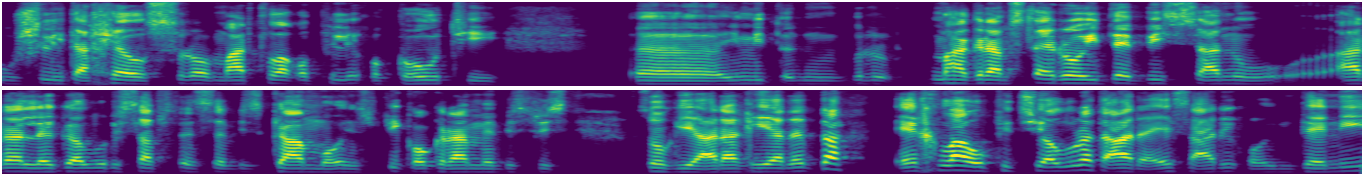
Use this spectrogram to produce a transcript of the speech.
უშლიდა ხელს რომ მართლა ყოფილიყო გოუთი იმიტომ მაგრამ სტეროიდების ანუ არალეგალური საბსტენსების გამო იმ სპიკოგრამებისთვის ზოგი არ აღიარებ და ეხლა ოფიციალურად არა ეს არისო იმდენი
